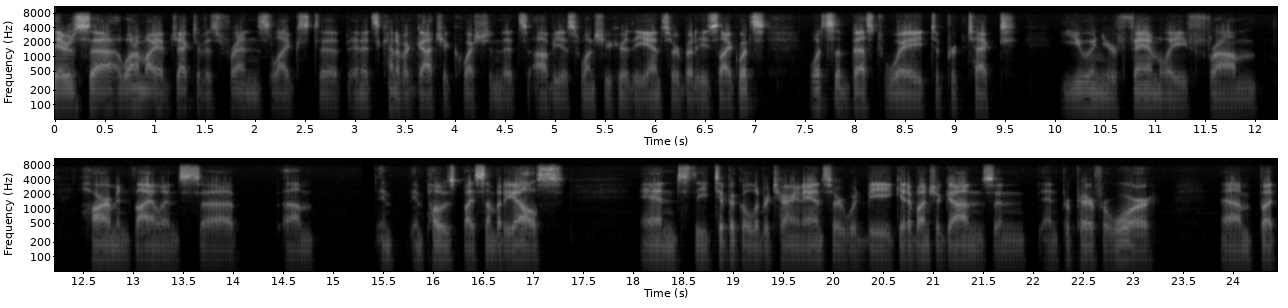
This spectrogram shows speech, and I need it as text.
There's uh, one of my objectivist friends likes to, and it's kind of a gotcha question that's obvious once you hear the answer. But he's like, "What's what's the best way to protect you and your family from harm and violence uh, um, Im- imposed by somebody else?" And the typical libertarian answer would be get a bunch of guns and and prepare for war. Um, but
